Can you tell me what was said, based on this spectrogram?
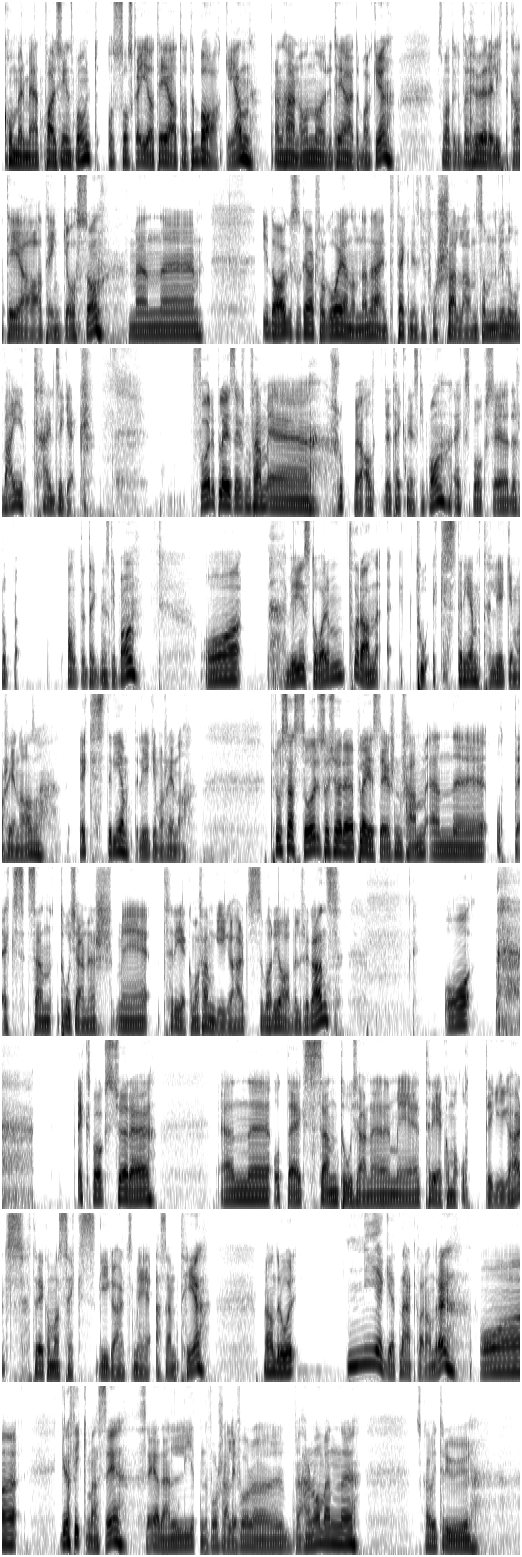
kommer med et par synspunkt, og så skal jeg og Thea ta tilbake igjen den her nå når Thea er tilbake. Sånn at dere får høre litt hva Thea tenker også. Men eh, i dag så skal jeg i hvert fall gå gjennom den rent tekniske forskjellene som vi nå veit, helt sikkert. For PlayStation 5 er sluppet alt det tekniske på. Xbox er det sluppet alt det tekniske på. Og vi står foran to ekstremt like maskiner, altså. Ekstremt like maskiner. Prosessor så kjører PlayStation 5 en 8X Zen 2-kjerners med 3,5 GHz variabel frekvens. Og Xbox kjører en 8X Zen 2-kjerner med 3,8 GHz. 3,6 GHz med SMT. Med andre ord meget nært hverandre. Og grafikkmessig så er det en liten forskjell i forhold her nå, men eh, skal vi tru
